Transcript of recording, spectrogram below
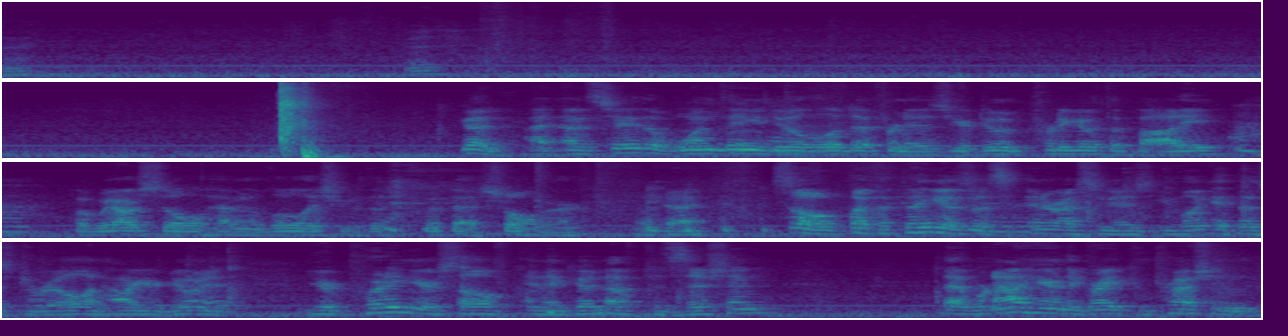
Okay. Good. Good. I, I would say the one thing you do a little different is you're doing pretty good with the body, Uh huh. but we are still having a little issue with it, with that shoulder. Okay. so, but the thing is, what's interesting is you look at this drill and how you're doing it. You're putting yourself in a good enough position that we're not hearing the great compression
